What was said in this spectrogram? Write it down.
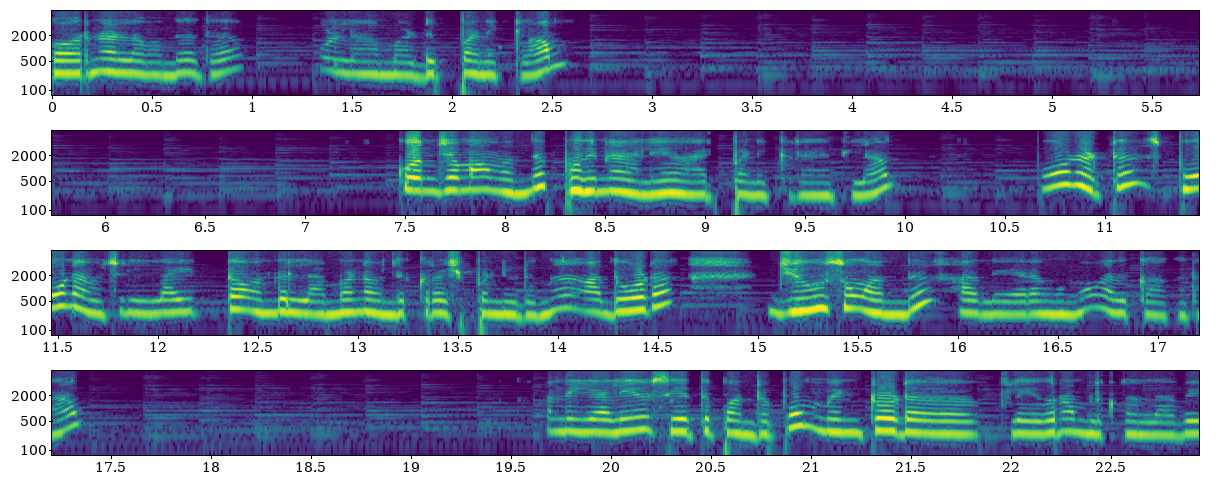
கார்னரில் வந்து அதை உள்ளே நம்ம டிப் பண்ணிக்கலாம். கொஞ்சமாக வந்து புதினா இலையும் ஆட் பண்ணிக்கிறேன் இதில். போட்டுட்டு ஸ்பூனை வச்சு லைட்டாக வந்து லெமனை வந்து க்ரஷ் பண்ணிவிடுங்க அதோட ஜூஸும் வந்து அதில் இறங்கணும். அதுக்காக தான் அந்த இலையும் சேர்த்து பண்ணுறப்போ மின்ட்டோட ஃப்ளேவர் நம்மளுக்கு நல்லாவே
